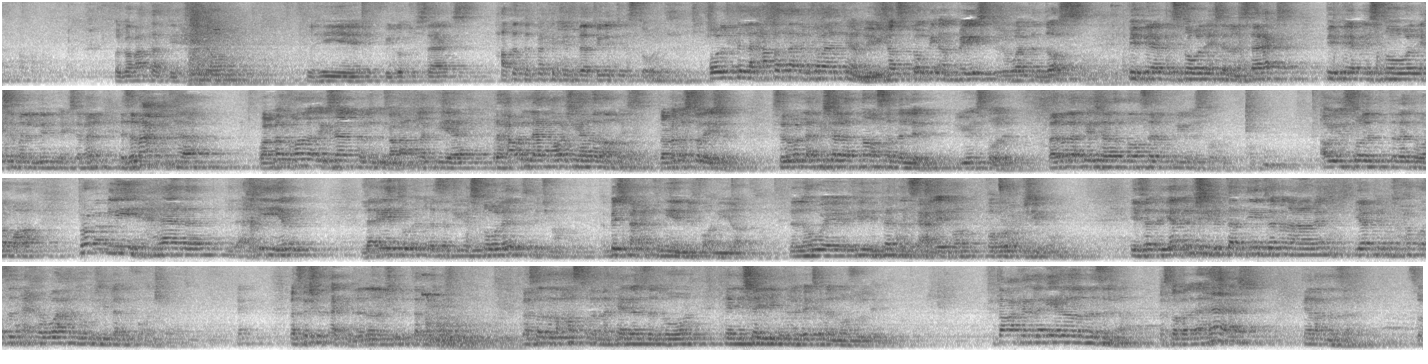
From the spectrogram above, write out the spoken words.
واللي ببعتها في حينه اللي هي we go to sax حطيت الباكجز you need to install قلت لها حطيت لك الكمان كامله you just copy and paste جوات الدوس. PPM install XML SAX PPM install XML LibXML إذا ما عملتها وعملت run ال example اللي ببعث لك إياه رح أقول لك أول شيء هذا ناقص. تعمل installation بصير أقول لك؟ في شغلات ناقصة من ال lib you install فاقول لك في شغلات ناقصة؟ you install أو you install ثلاثة ورا بعض. probably هذا الأخير لقيته انه اذا في install بيجمع بيجمع الاثنين من الفوقانيات لأنه هو في dependency عليهم فبروح بجيبهم. إذا يا بتمشي بالترتيب زي ما أنا عامل يا بتحط أصلا آخر واحد هو بجيب لك الفوقانيات؟ بس مش متأكد لأن أنا مشيت بالترتيب. بس أنا لاحظت لما كان ينزل هون كان يشيك في ال packages الموجوده في طبعا كان يلاقيها لما منزلها. بس لو ما لقاهاش كان رح نزلها. so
